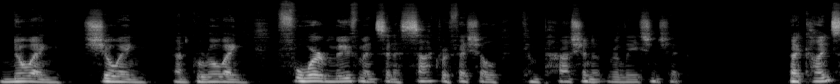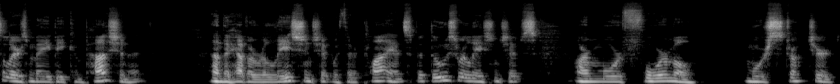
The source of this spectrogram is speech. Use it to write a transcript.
knowing, showing, and growing, four movements in a sacrificial, compassionate relationship. Now, counselors may be compassionate and they have a relationship with their clients, but those relationships are more formal, more structured,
